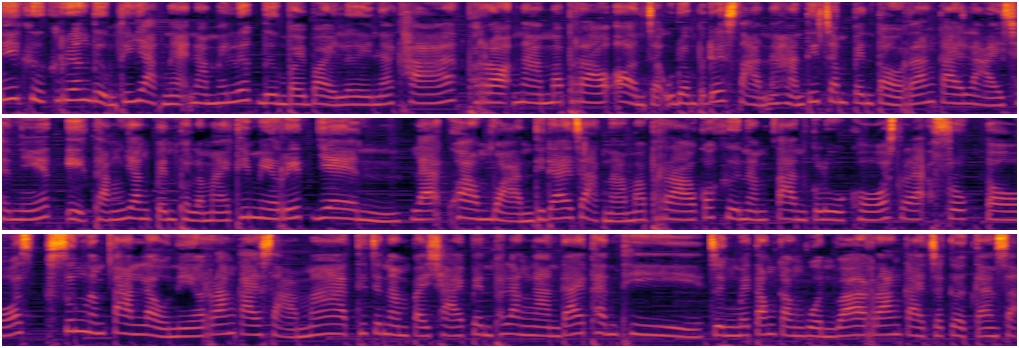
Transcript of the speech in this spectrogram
นี่คือเครื่องดื่มที่อยากแนะนำให้เลือกดื่มบ่อยๆ เลยนะคะ เพราะน้ำมะพร้าวอ่อนจะอุดมไปด้วยสารอาหารที่จำเป็นต่อร่างกายหลายชนิด อีกทั้งยังเป็นผลไม้ที่มีฤทธิ์เย็น และความหวานที่ได้จากน้ำมะพร้าวก็คือน้ำตาลกลูโคสและฟรุกโตส ซึ่งน้ำตาลเหล่านี้ร่างกายสามารถที่จะนำไปใช้เป็นพลังงานได้ทันที จึงไม่ต้องกังวลว่าร่างกายจะเกิดการสะ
